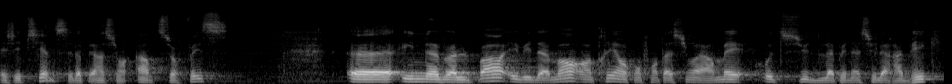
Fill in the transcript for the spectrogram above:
égyptienne, c'est l'opération Hard Surface. Ils ne veulent pas, évidemment, entrer en confrontation armée au-dessus de la péninsule arabique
